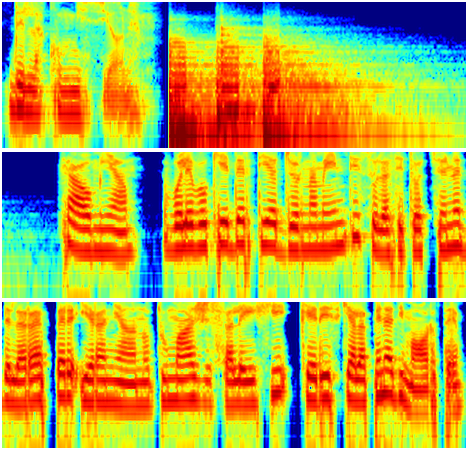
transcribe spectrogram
della Commissione. Ciao Mia, volevo chiederti aggiornamenti sulla situazione del rapper iraniano Tumaj Salehi che rischia la pena di morte.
